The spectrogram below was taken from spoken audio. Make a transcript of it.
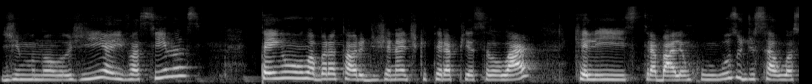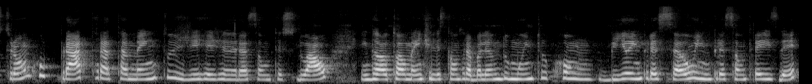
de imunologia e vacinas. Tem um laboratório de genética e terapia celular, que eles trabalham com o uso de células-tronco para tratamentos de regeneração tecidual. Então, atualmente, eles estão trabalhando muito com bioimpressão e impressão 3D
